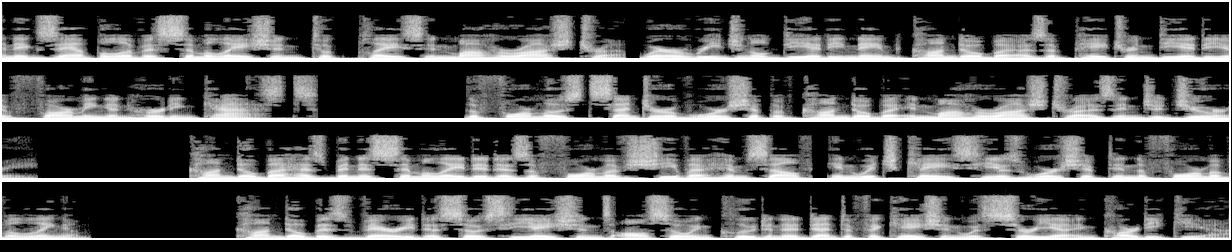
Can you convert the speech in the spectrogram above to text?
an example of assimilation took place in Maharashtra, where a regional deity named Khandoba is a patron deity of farming and herding castes. The foremost centre of worship of Khandoba in Maharashtra is in Jejuri. Khandoba has been assimilated as a form of Shiva himself, in which case he is worshipped in the form of a lingam. Khandoba's varied associations also include an identification with Surya and Kartikeya.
